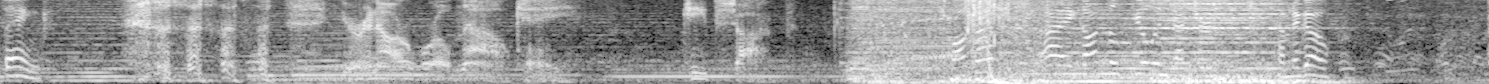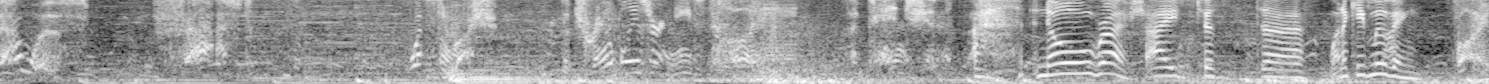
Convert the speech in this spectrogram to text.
Thanks. You're in our world now, Kay. Keep sharp. Waka, I got those fuel injectors. Time to go. That was... fast. What's the rush? The Trailblazer needs time. Attention. No rush. I just, uh, want to keep moving. Fine.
